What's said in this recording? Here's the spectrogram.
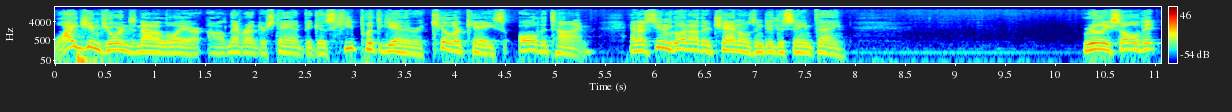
Why Jim Jordan's not a lawyer, I'll never understand because he put together a killer case all the time. And I've seen him go on other channels and do the same thing. Really sold it.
